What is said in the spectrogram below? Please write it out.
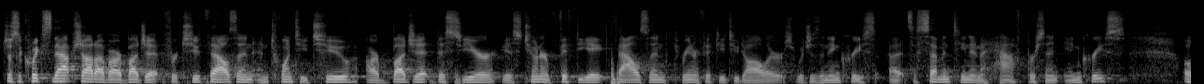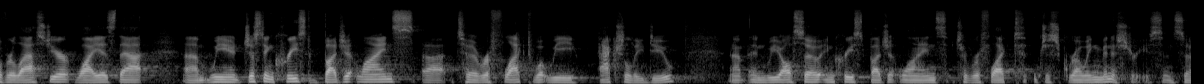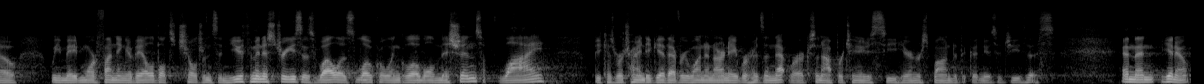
Just a quick snapshot of our budget for 2022. Our budget this year is $258,352, which is an increase. Uh, it's a 17.5% increase over last year. Why is that? Um, we just increased budget lines uh, to reflect what we actually do. Um, and we also increased budget lines to reflect just growing ministries. And so we made more funding available to children's and youth ministries as well as local and global missions. Why? Because we're trying to give everyone in our neighborhoods and networks an opportunity to see, hear, and respond to the good news of Jesus. And then, you know,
